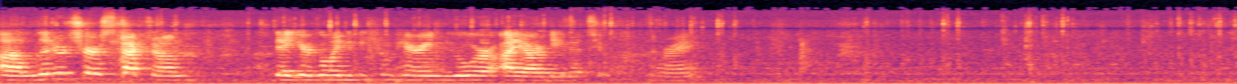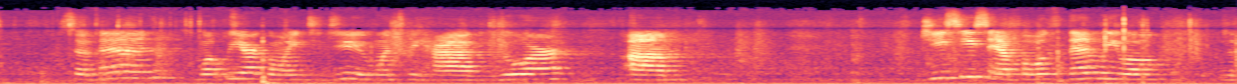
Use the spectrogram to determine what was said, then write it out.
a literature spectrum that you're going to be comparing your IR data to, all right? So then what we are going to do once we have your um, GC samples, then we will, the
